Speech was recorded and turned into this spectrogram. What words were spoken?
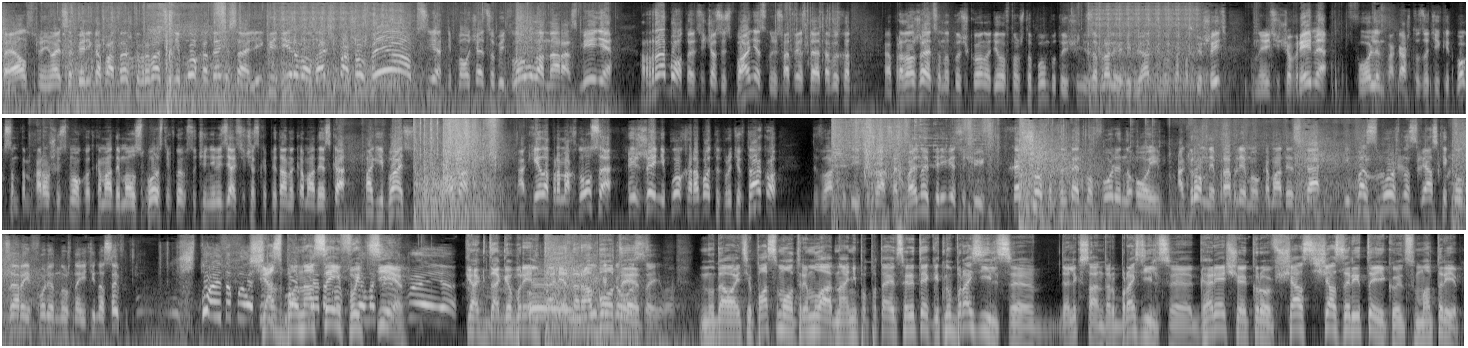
Фелпс принимает соперника по флешку, врывается неплохо Денниса, ликвидировал, дальше пошел Фелпс. Нет, не получается убить Лоула на размене. Работает сейчас испанец, ну и, соответственно, это выход а, продолжается на точку А, но дело в том, что бомбу-то еще не забрали ребят, нужно поспешить, но есть еще время. Фоллен пока что за тикетбоксом, там хороший смог от команды Sports, ни в коем случае нельзя сейчас капитана команды СК погибать. Оба. Акела промахнулся, Рижей неплохо работает против Тако. 2-4 ситуация. Двойной перевес еще и хедшотом залетает по Фолину. Ой, огромные проблемы у команды СК. И, возможно, связки Колдзера и Фолин нужно идти на сейф. Что это было? Сейчас бы на сейф идти, когда Габриэль Толедо работает. Ну давайте посмотрим. Ладно, они попытаются ретейкать. Ну, бразильцы, Александр, бразильцы, горячая кровь. Сейчас, сейчас заретейкают, смотри.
